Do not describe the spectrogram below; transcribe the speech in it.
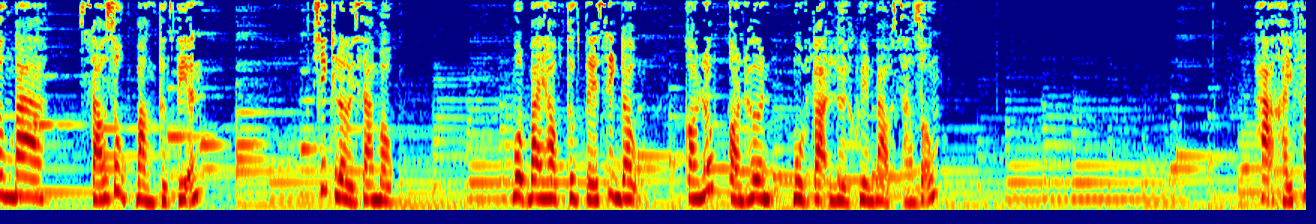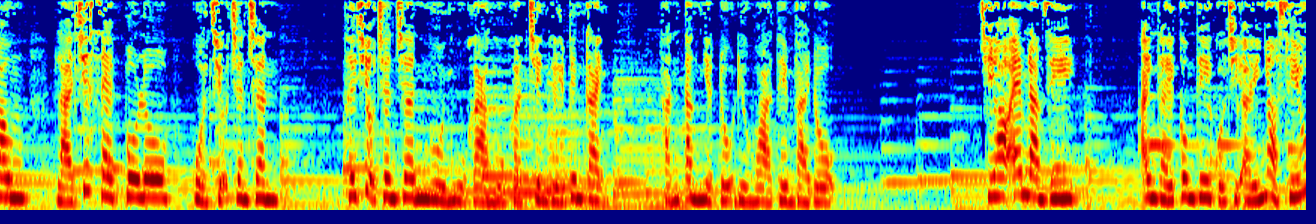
Chương 3: Giáo dục bằng thực tiễn. Trích lời Gia Mộc. Một bài học thực tế sinh động, có lúc còn hơn một vạn lời khuyên bảo sáng rỗng. Hạ Khánh Phong lái chiếc xe Polo của Triệu Chân Chân. Thấy Triệu Chân Chân ngồi ngủ gà ngủ gật trên ghế bên cạnh, hắn tăng nhiệt độ điều hòa thêm vài độ. "Chị họ em làm gì? Anh thấy công ty của chị ấy nhỏ xíu."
